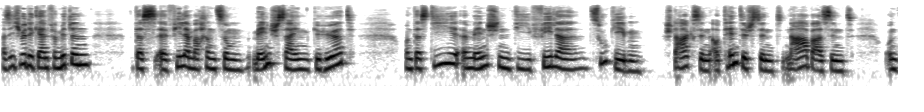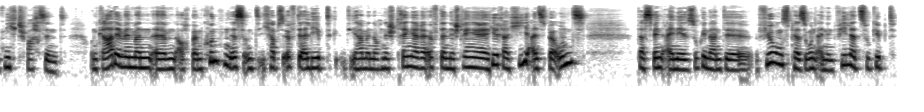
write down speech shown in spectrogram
Also ich würde gern vermitteln, dass äh, Fehlermachen zum Menschsein gehört und dass die äh, Menschen, die Fehler zugeben, stark sind, authentisch sind, nahbar sind und nicht schwach sind. Und gerade wenn man ähm, auch beim Kunden ist, und ich habe es öfter erlebt, die haben ja noch eine strengere, öfter eine strengere Hierarchie als bei uns, dass wenn eine sogenannte Führungsperson einen Fehler zugibt,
